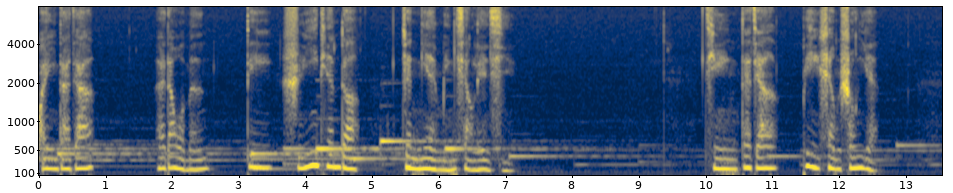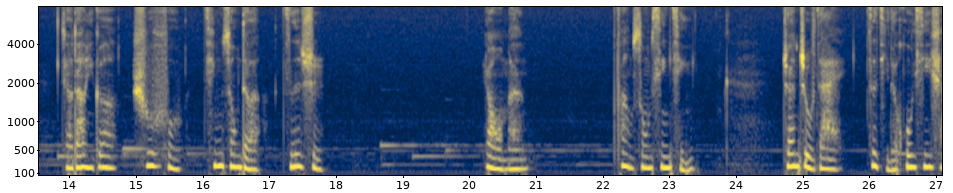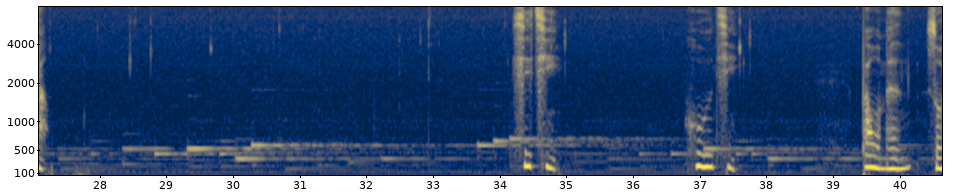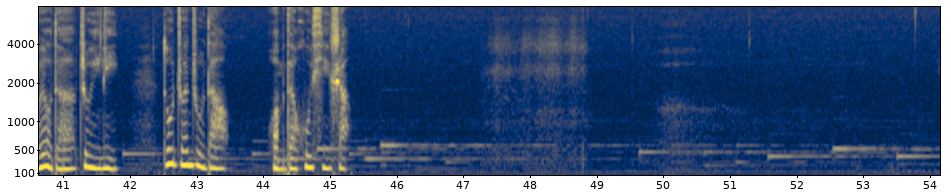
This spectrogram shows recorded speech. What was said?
欢迎大家来到我们第十一天的正念冥想练习。请大家闭上双眼，找到一个舒服、轻松的姿势，让我们放松心情，专注在自己的呼吸上。吸气，呼气，把我们所有的注意力都专注到我们的呼吸上，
